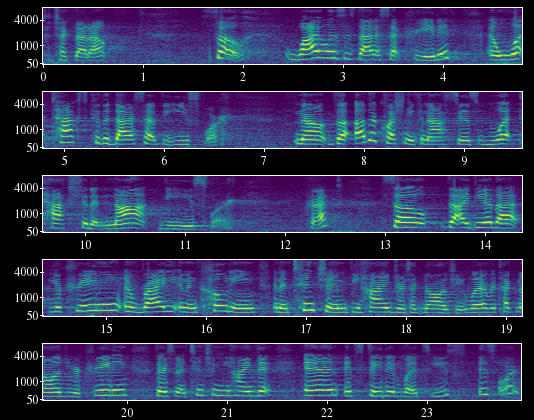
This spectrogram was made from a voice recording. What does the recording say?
to check that out. So why was this data set created? And what tax could the data set be used for? Now, the other question you can ask is, what tax should it not be used for? Correct? So the idea that you're creating and writing and encoding an intention behind your technology. Whatever technology you're creating, there's an intention behind it, and it's stated what its use is for.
